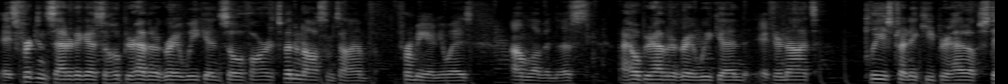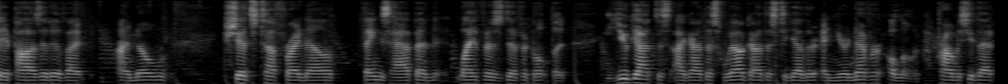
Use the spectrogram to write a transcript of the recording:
It's freaking Saturday, guys, so hope you're having a great weekend so far. It's been an awesome time, for me anyways. I'm loving this. I hope you're having a great weekend. If you're not, please try to keep your head up, stay positive. I, I know shit's tough right now. Things happen. Life is difficult, but you got this. I got this. We all got this together, and you're never alone. I promise you that.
